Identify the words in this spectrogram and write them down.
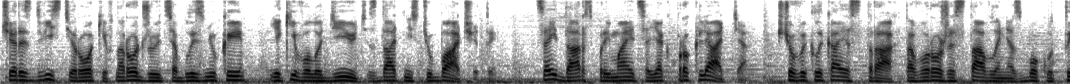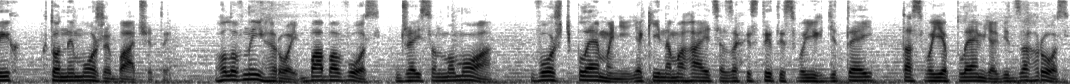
Через 200 років народжуються близнюки, які володіють здатністю бачити. Цей дар сприймається як прокляття, що викликає страх та вороже ставлення з боку тих, хто не може бачити. Головний герой Баба Воз Джейсон Момоа, вождь племені, який намагається захистити своїх дітей та своє плем'я від загроз,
